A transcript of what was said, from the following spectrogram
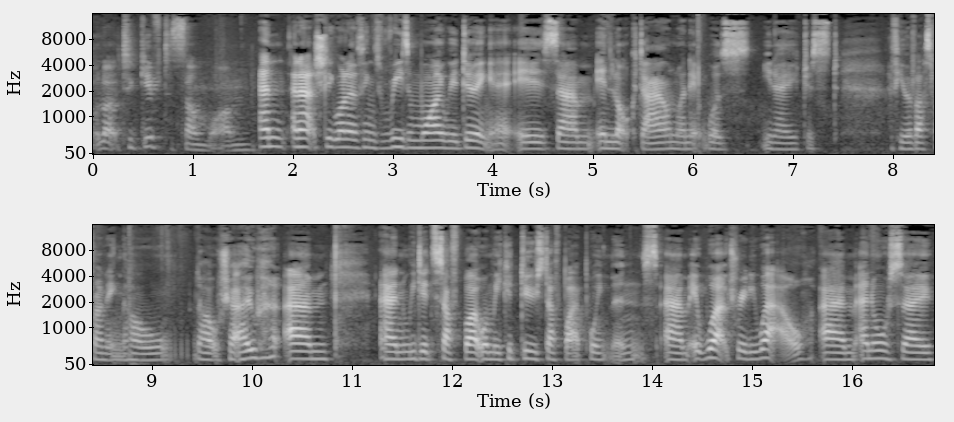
some like to give to someone And and actually, one of the things, reason why we're doing it is um, in lockdown when it was, you know, just a few of us running the whole the whole show. Um, and we did stuff by when we could do stuff by appointments. Um, it worked really well. Um, and also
